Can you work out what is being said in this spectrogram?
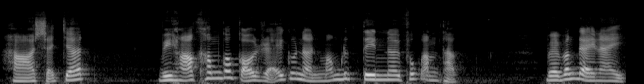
họ sẽ chết vì họ không có cội rễ của nền móng đức tin nơi phúc âm thật. Về vấn đề này,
